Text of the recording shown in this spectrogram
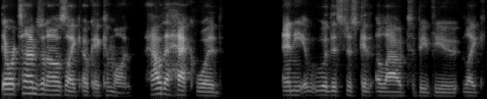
there were times when I was like, okay, come on, how the heck would any would this just get allowed to be viewed like?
